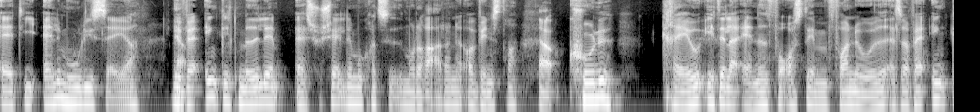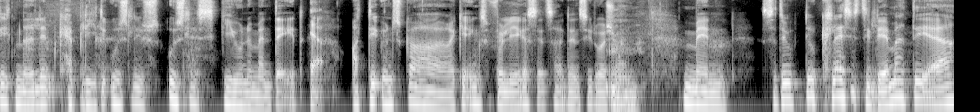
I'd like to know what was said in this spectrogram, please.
at i alle mulige sager vil ja. hver enkelt medlem af Socialdemokratiet, Moderaterne og Venstre Ja. kunne kræve et eller andet for at stemme for noget. Altså hver enkelt medlem kan blive det udslags, udslagsgivende mandat. Ja. Og det ønsker regeringen selvfølgelig ikke at sætte sig i den situation. Mm. Men så det er, jo, det er jo et klassisk dilemma. Det er,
